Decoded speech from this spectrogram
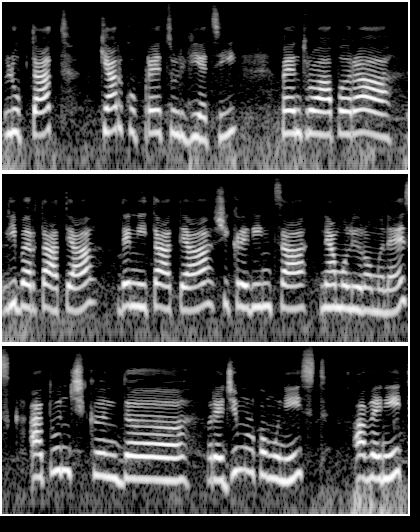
luptat chiar cu prețul vieții pentru a apăra libertatea, demnitatea și credința neamului românesc, atunci când uh, regimul comunist a venit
